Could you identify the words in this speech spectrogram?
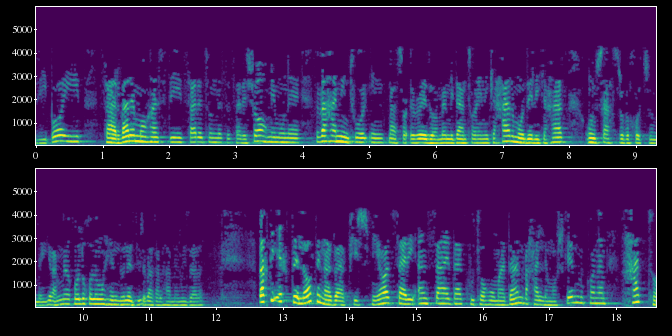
زیبایید سرور ما هستید سرتون مثل سر شاه میمونه و همینطور این مسائل رو ادامه میدن تا اینی که هر مدلی که هست اون شخص رو به خودشون بگیرن. به قول خودمون هندونه زیر بغل همه می‌ذارن. وقتی اختلاف نظر پیش میاد سریعا سعی در کوتاه اومدن و حل مشکل می‌کنن. حتی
